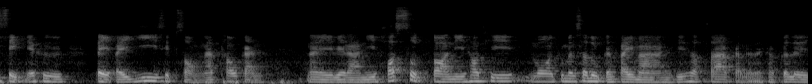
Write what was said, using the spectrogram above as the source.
20 นี่คือเตะไป 22 นัดเท่ากัน ในเวลานี้ฮอตสุดตอนนี้เท่าที่มองคือมันสะดุดกันไปมาอย่างที่ทราบกันนะครับ ก็เลย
